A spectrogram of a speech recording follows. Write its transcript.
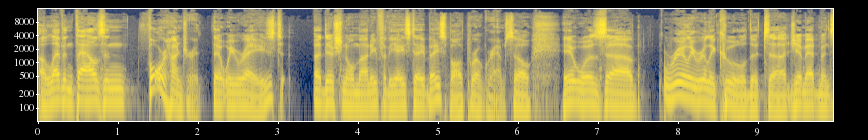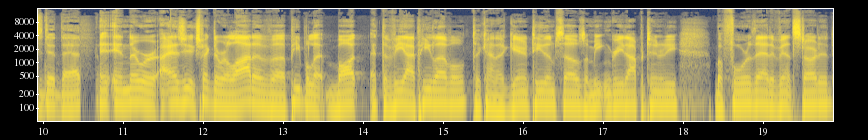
11,400 that we raised additional money for the A-State baseball program. So it was uh, really really cool that uh, Jim Edmonds did that. And, and, there were, as you expect, there were a lot of uh, people that bought at the VIP level to kind of guarantee themselves a meet and greet opportunity before that event started.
